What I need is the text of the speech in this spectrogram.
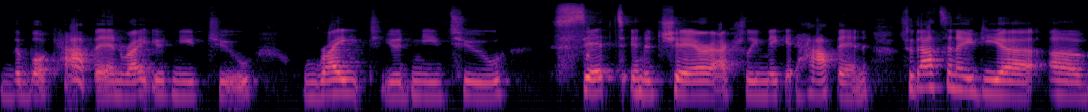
the book happen, right, you'd need to write, you'd need to sit in a chair, actually make it happen. So that's an idea of,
